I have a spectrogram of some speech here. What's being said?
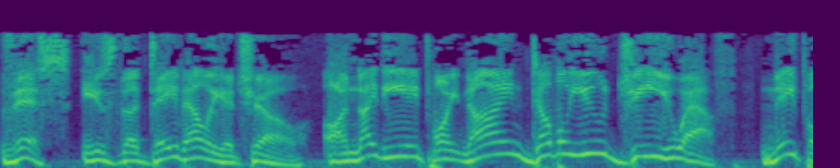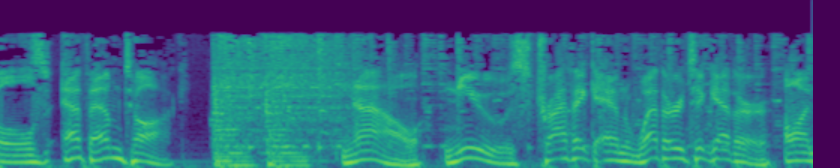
This is the Dave Elliott Show on 98.9 WGUF, Naples FM Talk. Now, news, traffic, and weather together on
